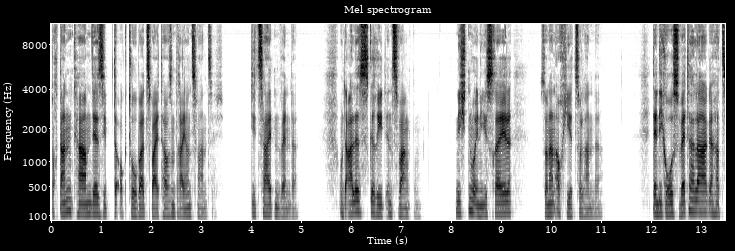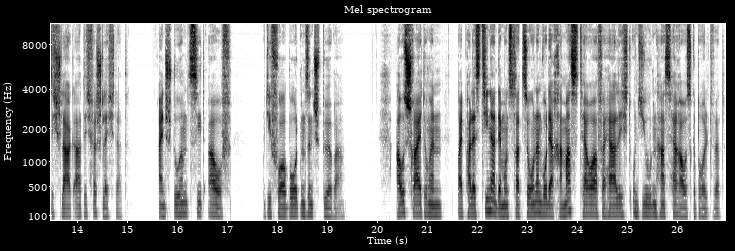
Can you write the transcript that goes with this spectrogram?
Doch dann kam der 7. Oktober 2023. Die Zeitenwende und alles geriet ins Wanken. Nicht nur in Israel, sondern auch hierzulande. Denn die Großwetterlage hat sich schlagartig verschlechtert. Ein Sturm zieht auf, und die Vorboten sind spürbar. Ausschreitungen bei Palästina-Demonstrationen, wo der Hamas-Terror verherrlicht und Judenhass herausgebrüllt wird.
